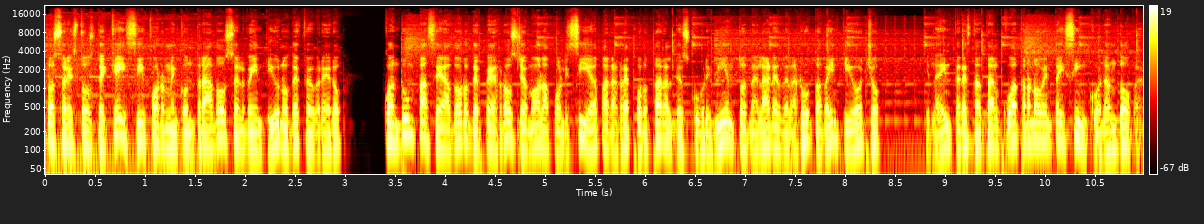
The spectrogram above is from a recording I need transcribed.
Los restos de Casey fueron encontrados el 21 de febrero, cuando un paseador de perros llamó a la policía para reportar el descubrimiento en el área de la Ruta 28 y la Interestatal 495 en Andover.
